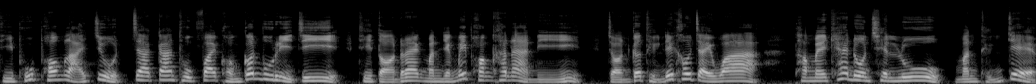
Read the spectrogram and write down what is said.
ที่พุพองหลายจุดจากการถูกไฟของก้นบุหรี่จี้ ที่ตอนแรกมันยังไม่พองขนาดนี้ จอห์นก็ถึงได้เข้าใจว่าทำไมแค่โดนเชนลูมันถึงเจ็บ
